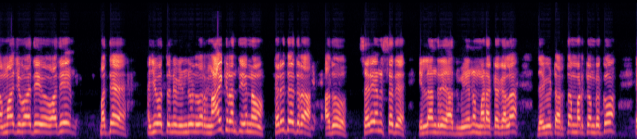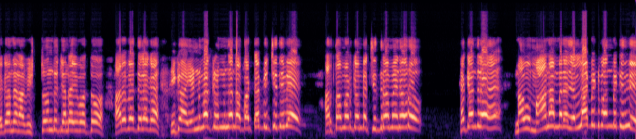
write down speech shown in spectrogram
ಸಮಾಜವಾದಿವಾದಿ ಮತ್ತೆ ಇವತ್ತು ನೀವು ಹಿಂದುಳಿದವರ ನಾಯಕರಂತ ಏನು ಕರಿತಾ ಇದ್ರ ಅದು ಸರಿ ಅನಿಸ್ತದೆ. ಇಲ್ಲಾಂದ್ರೆ ಅದು ಏನು ಮಾಡೋಕ್ಕಾಗಲ್ಲ. ದಯವಿಟ್ಟು ಅರ್ಥ ಮಾಡ್ಕೊಬೇಕು. ಯಾಕಂದ್ರೆ ನಾವು ಇಷ್ಟೊಂದು ಜನ ಇವತ್ತು ಅರಬೇತಲಾಗ ಈಗ ಹೆಣ್ಮಕ್ಳ ಮುಂದೆ ನಾವು ಬಟ್ಟೆ ಬಿಚ್ಚಿದೀವಿ ಅರ್ಥ ಮಾಡ್ಕೊಬೇಕು ಸಿದ್ದರಾಮಯ್ಯನವರು. ಯಾಕಂದ್ರೆ ನಾವು ಮಾನ ಮರ್ಯಾದೆ ಎಲ್ಲ ಬಿಟ್ಟು ಬಂದ್ಬಿಟ್ಟಿದ್ವಿ.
